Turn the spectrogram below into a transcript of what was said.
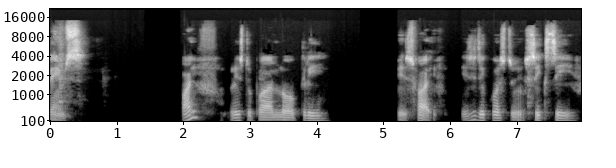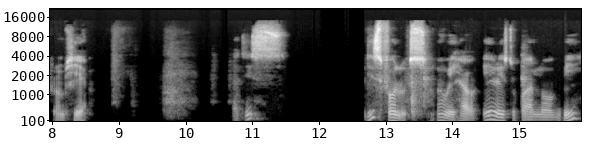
times 5 raised to power log 3 is 5. Is it equals to 60 from here? That is, this follows when we have a raised to power log b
